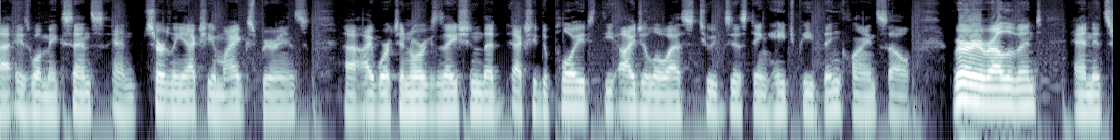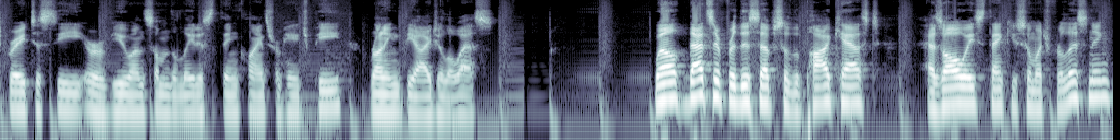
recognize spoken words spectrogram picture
uh, is what makes sense. And certainly, actually, in my experience, uh, I worked in an organization that actually deployed the IGEL OS to existing HP thin clients. So, very relevant. And it's great to see a review on some of the latest thin clients from HP running the IGEL OS. Well, that's it for this episode of the podcast. As always, thank you so much for listening.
